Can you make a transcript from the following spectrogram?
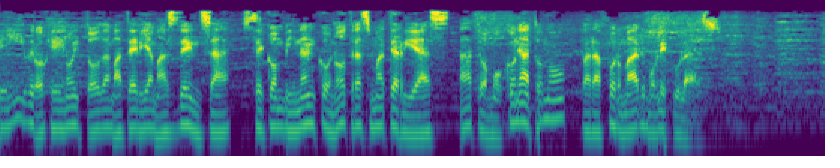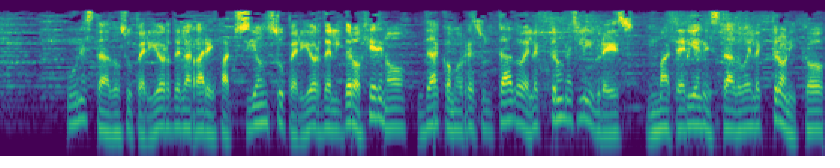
El hidrógeno y toda materia más densa, se combinan con otras materias, átomo con átomo, para formar moléculas. Un estado superior de la rarefacción superior del hidrógeno, da como resultado electrones libres, materia en estado electrónico,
